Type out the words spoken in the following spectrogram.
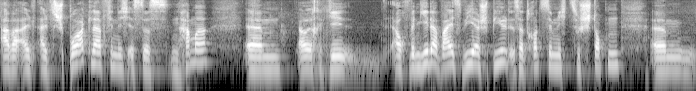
aber als, als Sportler finde ich, ist das ein Hammer. Ähm, auch, je, auch wenn jeder weiß, wie er spielt, ist er trotzdem nicht zu stoppen. Ähm,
